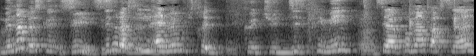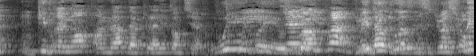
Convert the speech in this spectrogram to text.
mais non, parce que Si, c'est cette ça, la personne elle-même que tu, traites- que tu discrimines, Hum. c'est la première personne Hum. qui vraiment emmerde la planète entière. Oui, oui oui, tu aussi. es vois. Yvonne. Mais Mais là, on est dans une situation. Mais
